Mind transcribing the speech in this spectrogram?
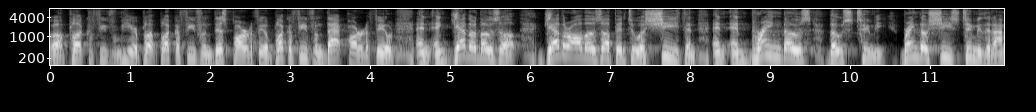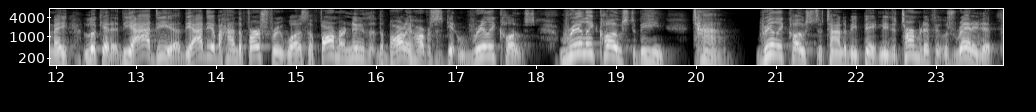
uh, pluck a few from here, pluck, pluck a few from this part of the field, pluck a few from that part of the field, and, and gather those up. Gather all those up into a sheath and, and, and and bring those, those to me. Bring those sheaves to me that I may look at it. The idea, the idea behind the first fruit was the farmer knew that the barley harvest is getting really close, really close to being time really close to time to be picked. And he determined if it was ready that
